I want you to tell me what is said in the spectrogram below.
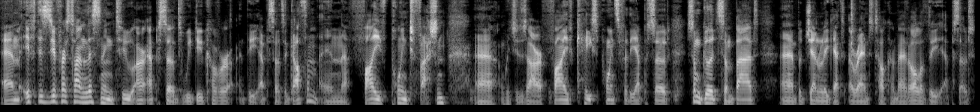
Um, if this is your first time listening to our episodes, we do cover the episodes of Gotham in a five point fashion, uh, which is our five case points for the episode. Some good, some bad, uh, but generally get around to talking about all of the episode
